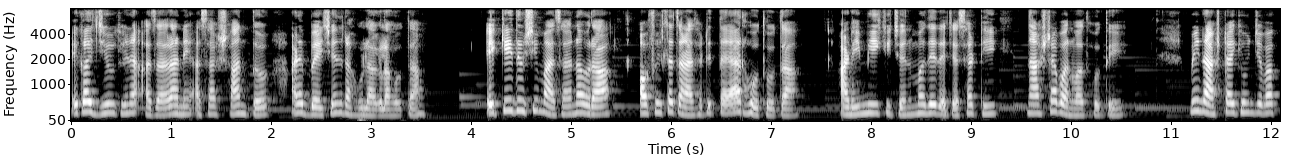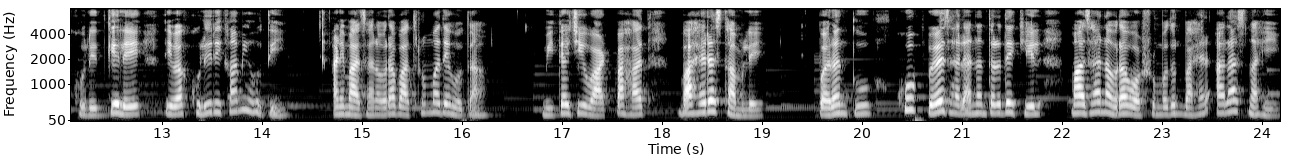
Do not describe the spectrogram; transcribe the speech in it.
एका जीवघेण्या आजाराने असा शांत आणि बेचैन राहू लागला होता. एके दिवशी माझा नवरा ऑफिसला जाण्यासाठी तयार होत होता आणि मी किचनमध्ये त्याच्यासाठी नाश्ता बनवत होते. मी नाश्ता घेऊन जेव्हा खोलीत गेले तेव्हा खोली रिकामी होती आणि माझा नवरा बाथरूममध्ये होता. मी त्याची वाट पाहत बाहेरच थांबले. परंतु खूप वेळ झाल्यानंतर देखील माझा नवरा वॉशरूममधून बाहेर आलाच नाही.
